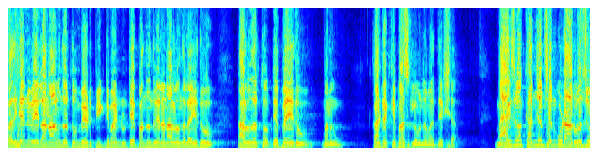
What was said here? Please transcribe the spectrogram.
పదిహేను వేల నాలుగు వందల తొంభై ఏడు పీక్ డిమాండ్ ఉంటే పంతొమ్మిది వేల నాలుగు వందల ఐదు నాలుగు వందల డెబ్బై ఐదు మనం కాంట్రాక్ట్ కెపాసిటీలో ఉన్నాం అధ్యక్ష. మ్యాక్సిమం కన్జంప్షన్ కూడా ఆ రోజు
